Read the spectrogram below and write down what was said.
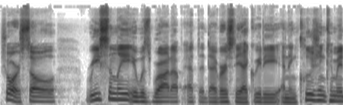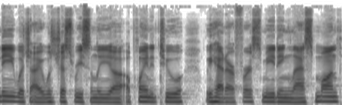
Sure. So recently it was brought up at the Diversity, Equity, and Inclusion Committee, which I was just recently uh, appointed to. We had our first meeting last month,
